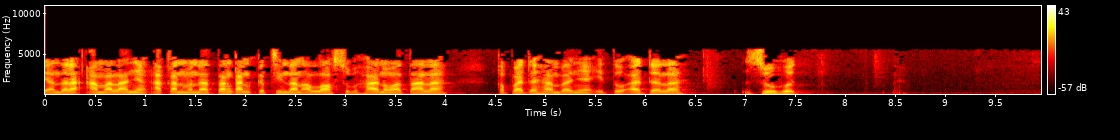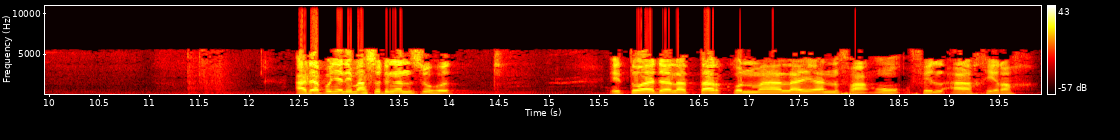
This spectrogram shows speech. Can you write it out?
Di antara amalan yang akan mendatangkan kecintaan Allah Subhanahu wa taala kepada hambanya itu adalah zuhud. Ada punya dimaksud dengan zuhud itu adalah tarkun malayan fa'u fil akhirah.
